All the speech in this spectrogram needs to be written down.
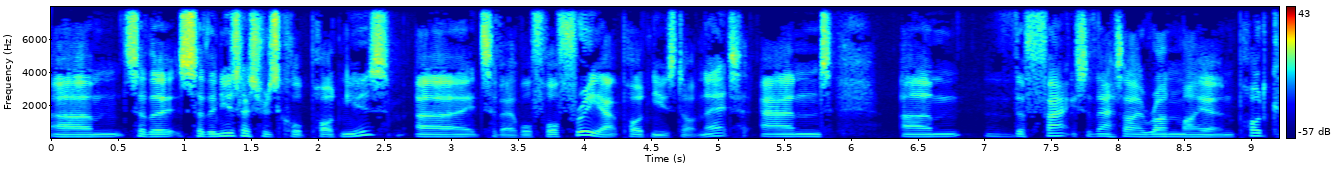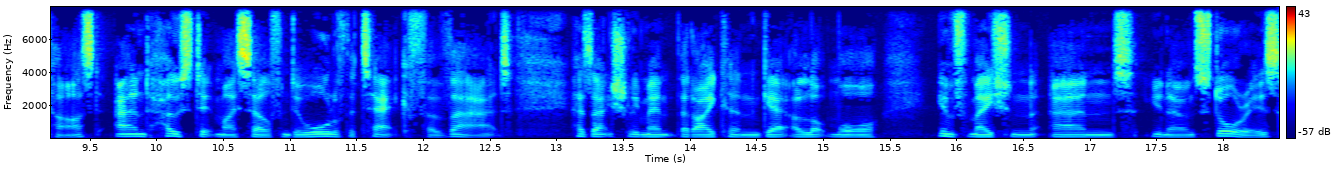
Um, so the so the newsletter is called Pod News. Uh, it's available for free at podnews.net, and um, the fact that I run my own podcast and host it myself and do all of the tech for that has actually meant that I can get a lot more information and you know and stories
